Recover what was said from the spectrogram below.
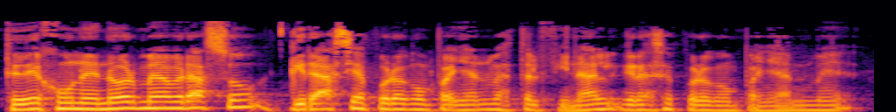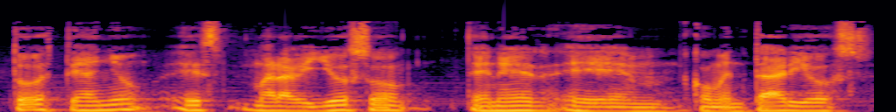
Te dejo un enorme abrazo. Gracias por acompañarme hasta el final. Gracias por acompañarme todo este año. Es maravilloso tener eh, comentarios,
